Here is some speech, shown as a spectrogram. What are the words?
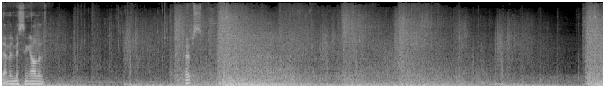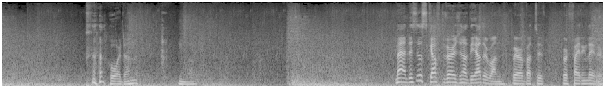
Damn it, missing all of... Oops. Warden. no. Man, this is a scuffed version of the other one we're about to... We're fighting later.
